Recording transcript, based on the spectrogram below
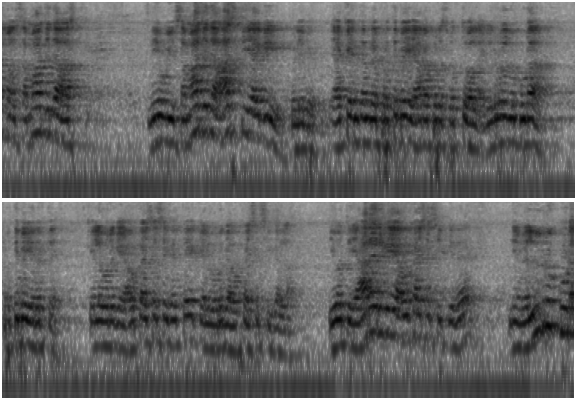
ನಮ್ಮ ಸಮಾಜದ ಆಸ್ತಿ. ನೀವು ಈ ಸಮಾಜದ ಆಸ್ತಿಯಾಗಿ ಬೆಳಿಬೇಕು. ಯಾಕೆ ಅಂತಂದ್ರೆ ಪ್ರತಿಭೆ ಯಾರೊಬ್ಬರ ಸ್ವತ್ತು ಅಲ್ಲ. ಎಲ್ಲರಲ್ಲೂ ಕೂಡ ಪ್ರತಿಭೆ ಇರುತ್ತೆ. ಕೆಲವರಿಗೆ ಅವಕಾಶ ಸಿಗುತ್ತೆ, ಕೆಲವರಿಗೆ ಅವಕಾಶ ಸಿಗಲ್ಲ. ಇವತ್ತು ಯಾರ್ಯಾರಿಗೆ ಅವಕಾಶ ಸಿಕ್ಕಿದೆ, ನೀವೆಲ್ಲರೂ ಕೂಡ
